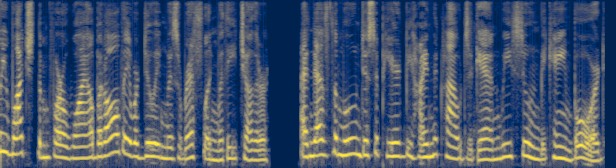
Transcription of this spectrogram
We watched them for a while, but all they were doing was wrestling with each other and as the moon disappeared behind the clouds again, we soon became bored.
